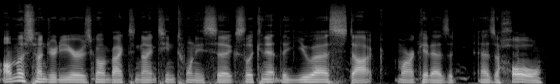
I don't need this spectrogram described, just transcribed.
almost 100 years going back to 1926, looking at the US stock market as a as a whole,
